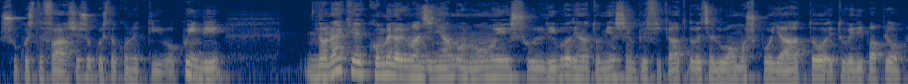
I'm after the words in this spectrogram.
su queste fasce, su questo connettivo. Quindi non è che come lo immaginiamo noi sul libro di anatomia semplificato dove c'è l'uomo scuoiato e tu vedi proprio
